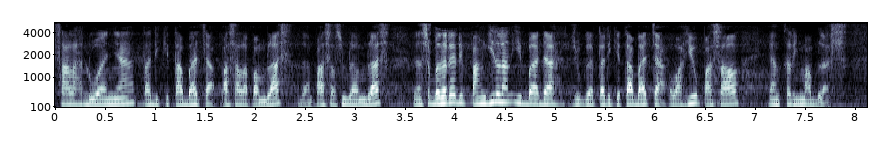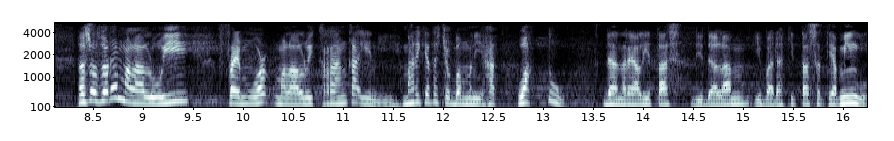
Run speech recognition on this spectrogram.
Salah duanya tadi kita baca, pasal 18 dan pasal 19, dan sebenarnya di panggilan ibadah juga tadi kita baca, Wahyu pasal yang ke-15. Nah saudara melalui framework, melalui kerangka ini, mari kita coba melihat waktu dan realitas di dalam ibadah kita setiap minggu.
